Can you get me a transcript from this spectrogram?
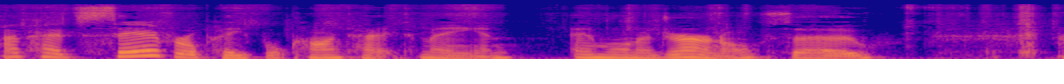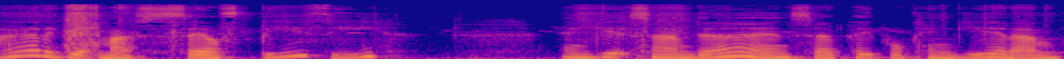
I've had several people contact me and, and want a journal, so I got to get myself busy and get some done so people can get them.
